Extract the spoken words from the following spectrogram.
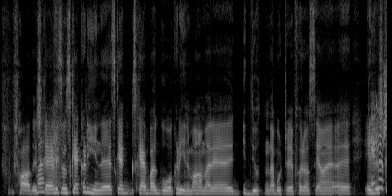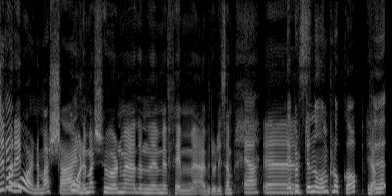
Fader, skal jeg liksom Skal jeg kline Skal jeg, skal jeg bare gå og kline med han der eh, idioten der borte for å se eh, Eller skal jeg bare ordne meg sjøl ordne meg sjøl med, denne med fem euro, liksom? Ja. Eh, Det burde noen plukke opp. Ja. Eh,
